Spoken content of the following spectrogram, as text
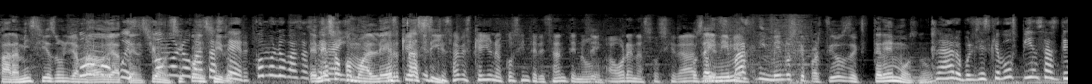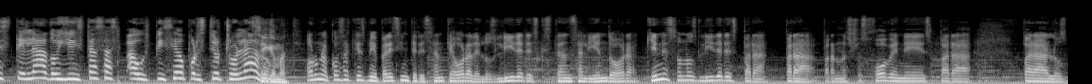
para mí sí es un llamado ¿Cómo, de pues? atención. ¿Cómo sí lo vas a hacer? ¿Cómo lo vas a hacer En eso ahí? como Es alerta que, es sí. que sabes que hay una cosa interesante, ¿no? Sí. Ahora en la sociedad. o sea, y es ni que- más ni menos que partidos extremos, ¿no? Claro, porque es que vos piensas de este lado y estás auspiciado por este otro lado. Sigue, Mati. Ahora una cosa que es, me parece interesante ahora de los líderes que están saliendo ahora. ¿Quiénes son los líderes para, para, para nuestros jóvenes, para, para los,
